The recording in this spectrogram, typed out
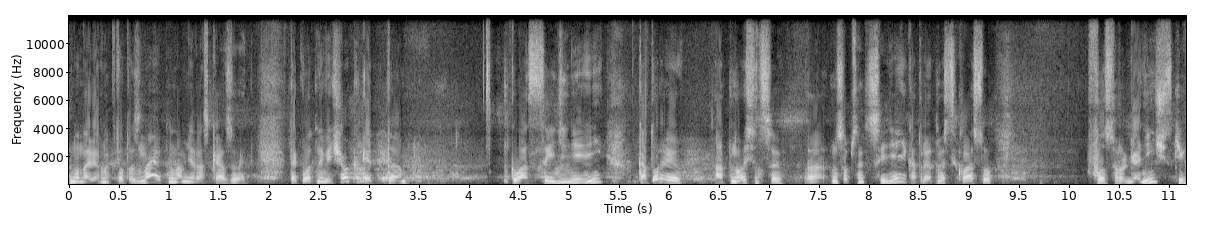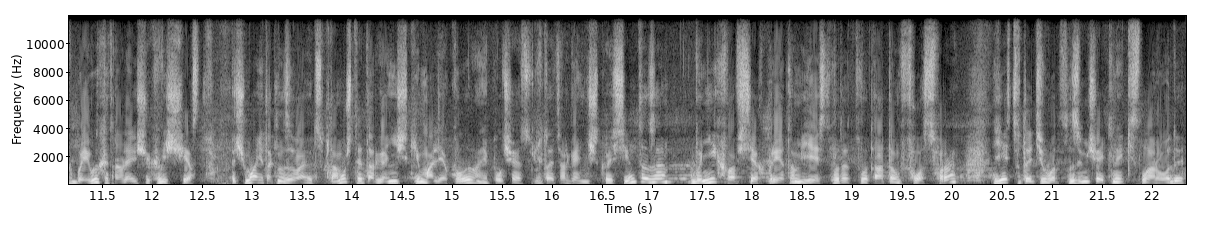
Ну, наверное, кто-то знает, но нам не рассказывает. Так вот, новичок – это класс соединений, которые относятся, а, ну, собственно, это соединения, которые относятся к классу фосфорорганических боевых отравляющих веществ. Почему они так называются? Потому что это органические молекулы, они получаются в результате органического синтеза. В них во всех при этом есть вот этот вот атом фосфора, есть вот эти вот замечательные кислороды,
